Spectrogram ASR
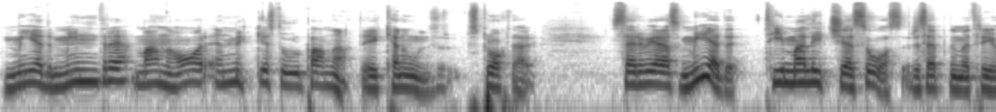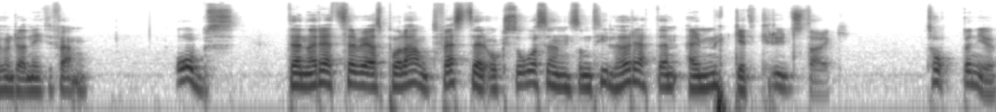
Med mindre man har en mycket stor panna. Det är kanonspråk det här. Serveras med timaliche-sås, recept nummer 395. Obs! Denna rätt serveras på lantfester och såsen som tillhör rätten är mycket kryddstark. Toppen ju.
